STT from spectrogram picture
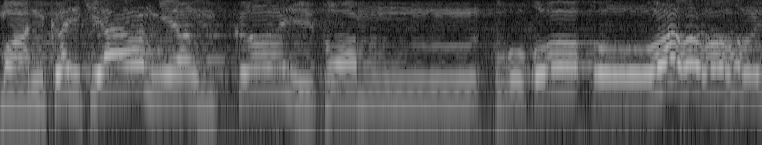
หมอนเคยเคียงเงียงเคยทอมโอ้โอ้โอ้ย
